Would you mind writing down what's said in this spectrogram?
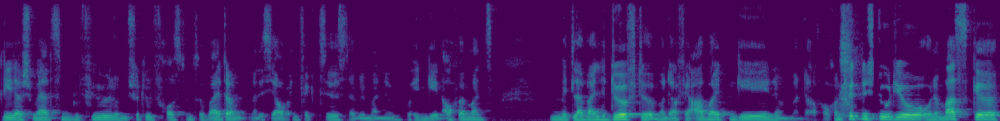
Gliederschmerzen, Gefühl und Schüttelfrost und so weiter. Und man ist ja auch infektiös, da will man nirgendwo hingehen, auch wenn man es mittlerweile dürfte. Man darf ja arbeiten gehen und man darf auch ins Fitnessstudio ohne Maske.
